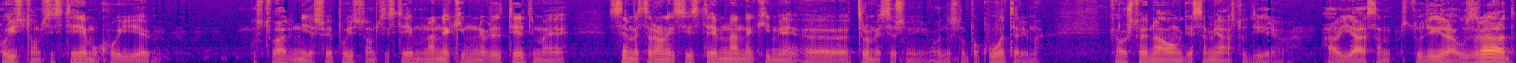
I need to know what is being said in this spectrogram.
po istom sistemu koji je u stvari nije sve po istom sistemu. Na nekim univerzitetima je semestralni sistem, na nekim je e, tromjesečni, odnosno po kvoterima, kao što je na ovom gdje sam ja studirao. Ali ja sam studirao uz rad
